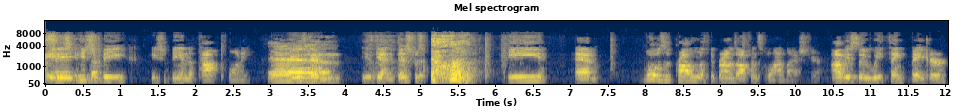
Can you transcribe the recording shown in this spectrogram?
He, see, he should be he should be in the top 20. He's Yeah. getting he's getting disrespected. he had what was the problem with the Browns offensive line last year? Obviously, we think Baker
